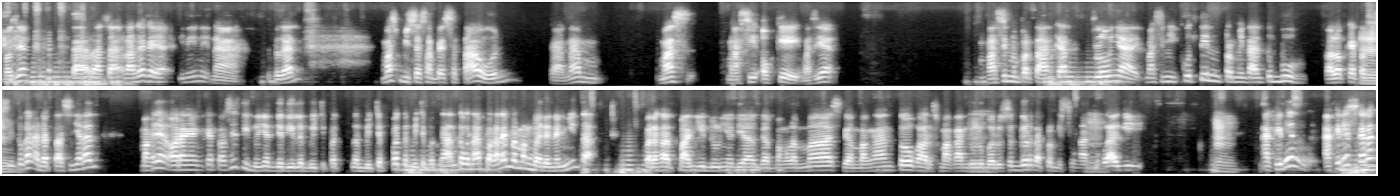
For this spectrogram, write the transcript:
Maksudnya rasa rasa kayak ini ini. Nah itu kan? Mas bisa sampai setahun karena mas masih oke. Okay. maksudnya masih mempertahankan flow-nya. Masih ngikutin permintaan tubuh. Kalau ketosis hmm. itu kan adaptasinya kan makanya orang yang ketosis tidurnya jadi lebih cepat lebih cepat lebih cepat ngantuk kenapa karena memang badannya minta pada saat pagi dulunya dia gampang lemes gampang ngantuk harus makan dulu hmm. baru seger tapi bisa ngantuk hmm. lagi hmm. akhirnya akhirnya sekarang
